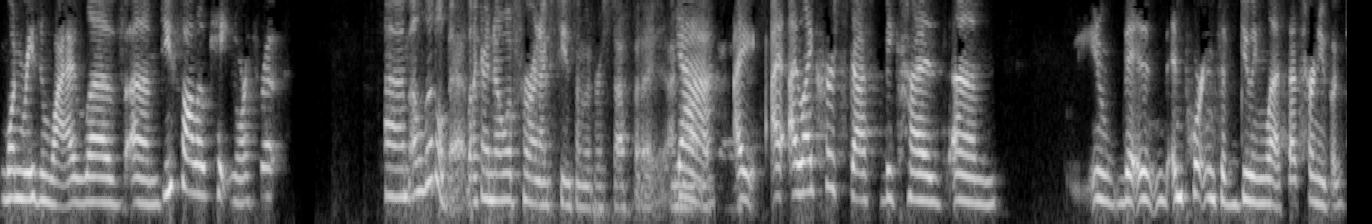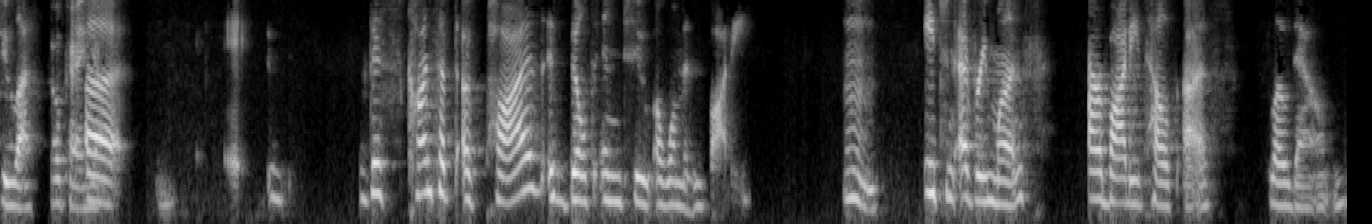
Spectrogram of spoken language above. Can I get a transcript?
one reason why i love um do you follow kate northrup um, a little bit. Like I know of her and I've seen some of her stuff, but I I'm yeah, I, I, I like her stuff because um, you know the importance of doing less. That's her new book, Do Less. Okay. Yeah. Uh, it, this concept of pause is built into a woman's body. Mm. Each and every month, our body tells us slow down,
